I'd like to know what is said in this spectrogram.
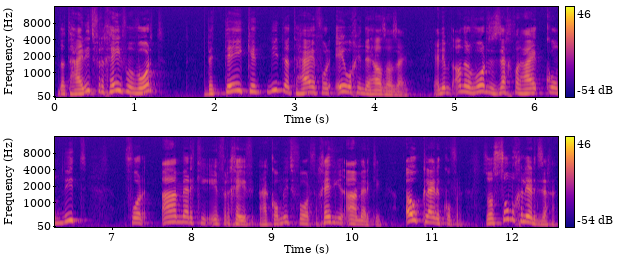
dat hij niet vergeven wordt, betekent niet dat hij voor eeuwig in de hel zal zijn. En met andere woorden zegt van hij komt niet voor aanmerking in vergeving. Hij komt niet voor vergeving in aanmerking. Ook kleine koffer. Zoals sommige leerden zeggen.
